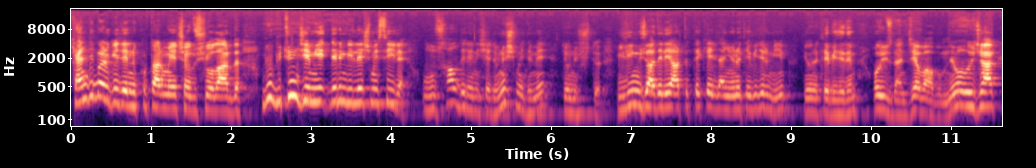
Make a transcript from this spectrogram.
kendi bölgelerini kurtarmaya çalışıyorlardı. Bu bütün cemiyetlerin birleşmesiyle ulusal direnişe dönüşmedi mi? Dönüştü. Milli mücadeleyi artık tek elden yönetebilir miyim? Yönetebilirim. O yüzden cevabım ne olacak?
